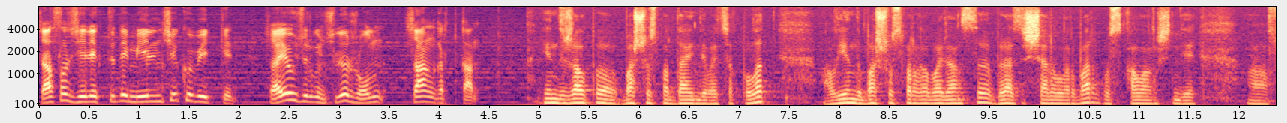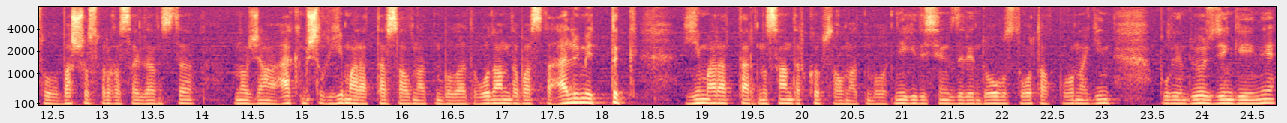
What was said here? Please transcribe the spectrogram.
Жасыл желекті де мейлінше көбейткен. Жаяу жүргіншілер жолын жаңғыртқан. Енді жалпы бас жоспар дайын деп айтсақ болады. Ал енді бас жоспарға байланысты біраз іс шаралар бар. Осы қаланың ішінде сол бас жоспарға байланысты мынау жаңа әкімшілік ғимараттар салынатын болады. Одан да басқа әлеуметтік ғимараттар нысандар көп салынатын болады. Неге десеңіздер енді облыстық орталық болғаннан кейін бұл енді өз деңгейіне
